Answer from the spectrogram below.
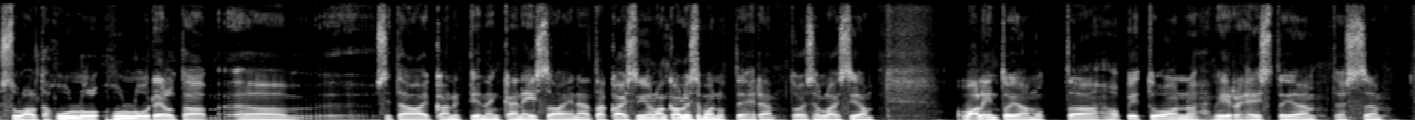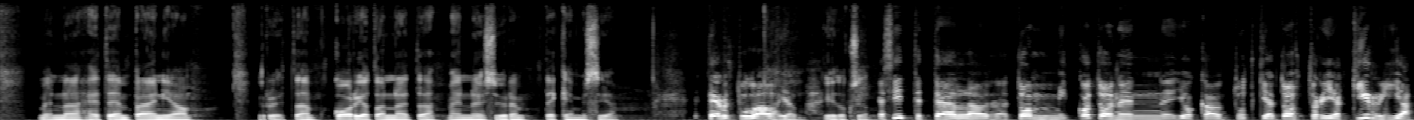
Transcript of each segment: sulalta hullu, hulluudelta. Öö, sitä aikaa nyt tietenkään ei saa enää takaisin, jolloin olisi voinut tehdä toisenlaisia valintoja, mutta opittu on virheistä ja tässä mennään eteenpäin ja yritetään korjata näitä menneisyyden tekemisiä. Tervetuloa ohjelmaan. Kiitoksia. Ja sitten täällä on Tommi Kotonen, joka on tutkija, tohtori ja kirja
